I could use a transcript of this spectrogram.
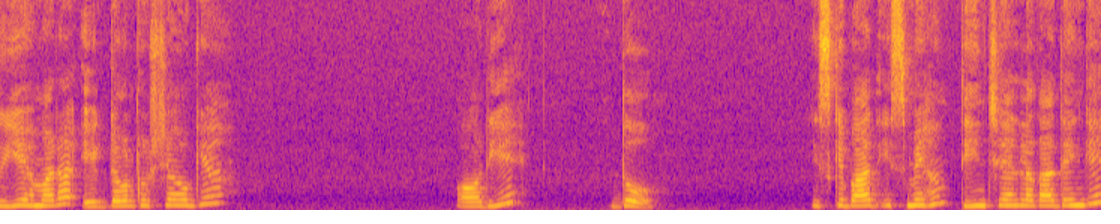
तो ये हमारा एक डबल क्रोशिया हो गया। और ये दो। इसके बाद इसमें हम तीन चैन लगा देंगे।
